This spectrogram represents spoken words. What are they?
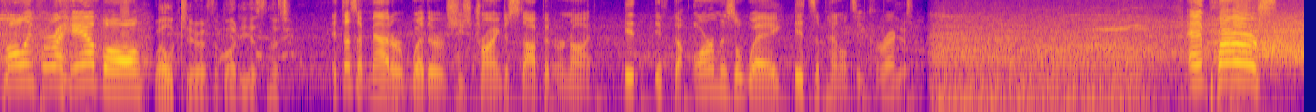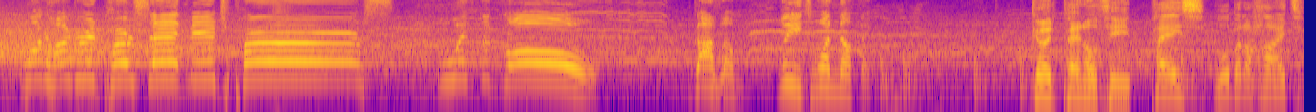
Calling for a handball. Well clear of the body, isn't it? It doesn't matter whether she's trying to stop it or not. It, if the arm is away, it's a penalty, correct? Yep. And Purce, 100% Midge Purce with the goal. Gotham leads 1 0. Good penalty. Pace, a little bit of height,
